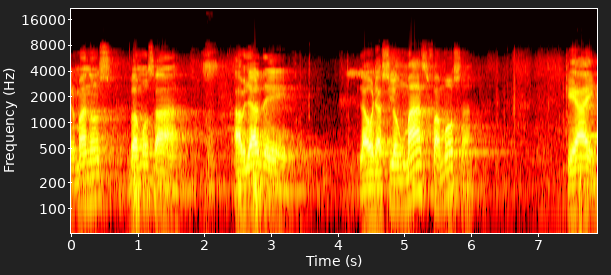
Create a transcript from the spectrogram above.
Hermanos, vamos a hablar de la oración más famosa que hay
